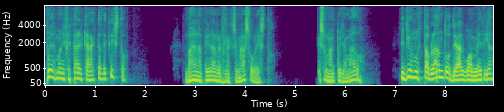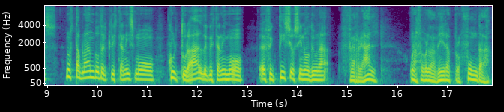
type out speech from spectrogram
Puedes manifestar el carácter de Cristo. Vale la pena reflexionar sobre esto. Es un alto llamado. Y Dios no está hablando de algo a medias, no está hablando del cristianismo cultural, del cristianismo eh, ficticio, sino de una fe real, una fe verdadera, profunda,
